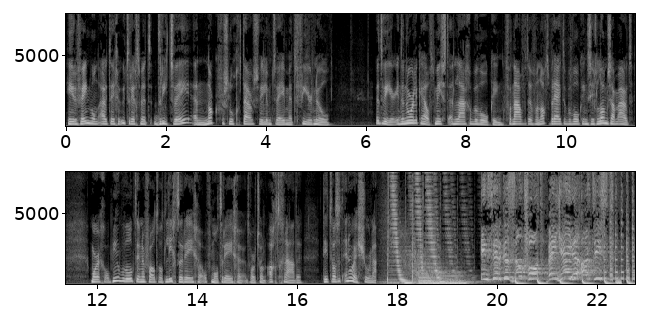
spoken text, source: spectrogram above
Heerenveen won uit tegen Utrecht met 3-2. En NAC versloeg thuis Willem II met 4-0. Het weer. In de noordelijke helft mist en lage bewolking. Vanavond en vannacht breidt de bewolking zich langzaam uit. Morgen opnieuw bewolkt en er valt wat lichte regen of motregen. Het wordt zo'n 8 graden. Dit was het NOS Journaal. In Circus Zandvoort ben jij de artiest.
